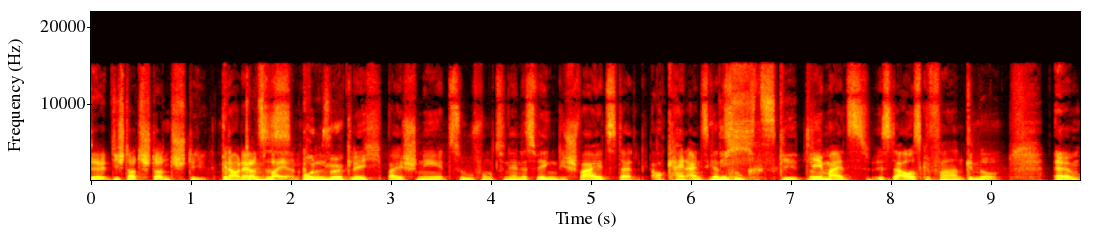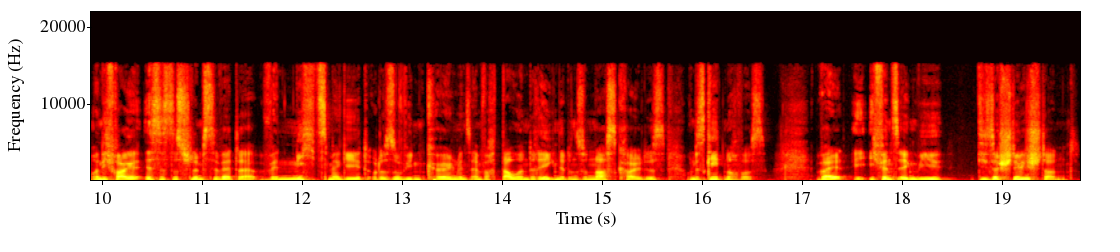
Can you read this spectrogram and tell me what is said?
Der, die Stadt stand still. Genau, dann Ganz ist es Bayern quasi. unmöglich, bei Schnee zu funktionieren. Deswegen die Schweiz, da auch kein einziger Zug Nichts geht da. jemals ist da ausgefahren. Genau. Ähm, und ich frage, ist es das schlimmste Wetter, wenn nichts mehr geht oder so wie in Köln, wenn es einfach dauernd regnet und so nasskalt ist und es geht noch was? Weil ich finde es irgendwie, dieser Stillstand,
